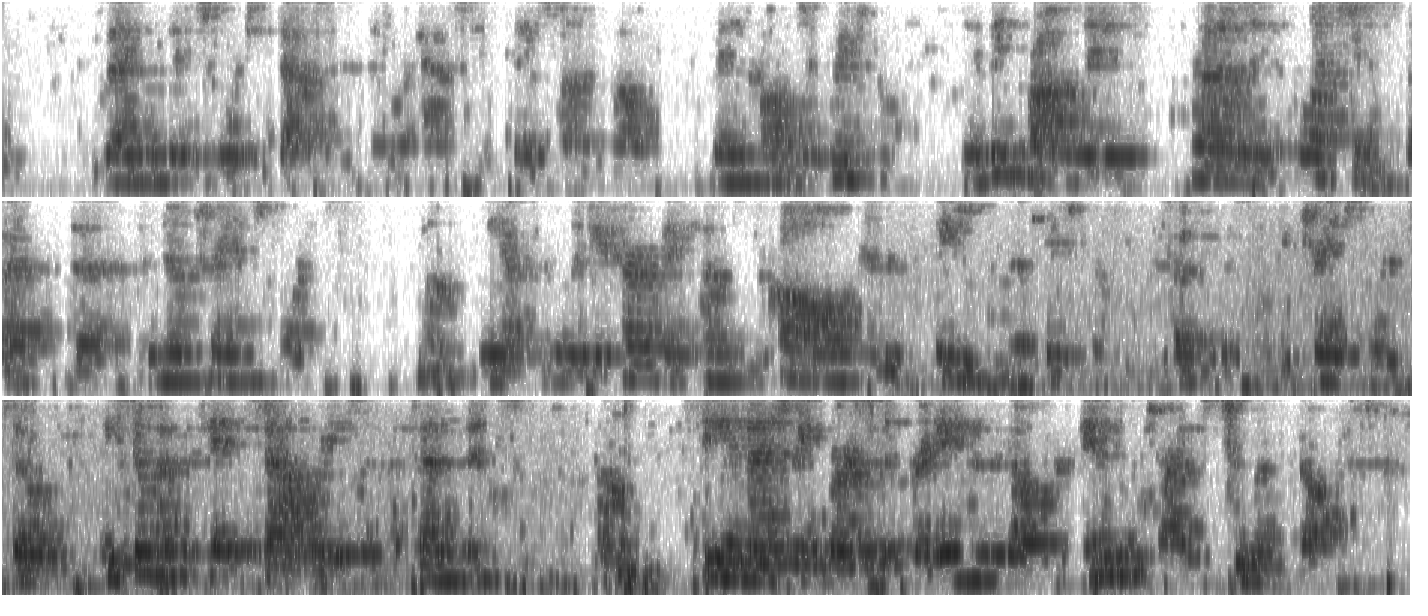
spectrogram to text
But I think it was fourteen thousand that they were asking based on, well, many calls at Bridgeville. The big problem is not only the collections, but the, the no transports. Um, we have people that get hurt, they come to the call and the patient, the patient, the subject is going to be transported. So we still have to take salaries and benefits. Um, CMS reimbursement for an eight hundred dollar ambulance ride is two hundred dollars.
